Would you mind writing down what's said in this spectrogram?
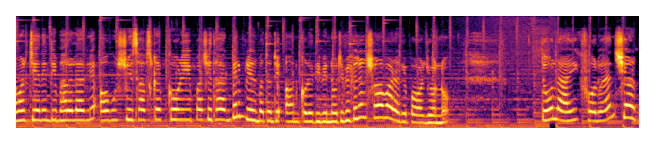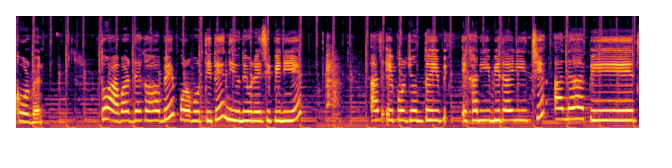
আমার চ্যানেলটি ভালো লাগলে অবশ্যই সাবস্ক্রাইব করে পাশে থাকবেন প্রেস বাটনটি অন করে দিবেন নোটিফিকেশন সবার আগে পাওয়ার জন্য। তো লাইক ফলো অ্যান্ড শেয়ার করবেন। তো আবার দেখা হবে পরবর্তীতে নিউ নিউ রেসিপি নিয়ে। আজ এ পর্যন্তই, এখানেই বিদায় নিচ্ছি, আল্লাহ হাফিজ।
